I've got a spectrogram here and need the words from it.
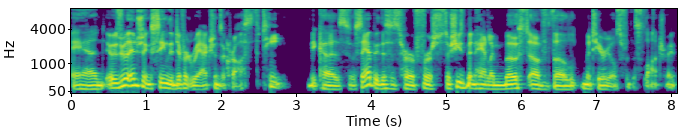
And it was really interesting seeing the different reactions across the team because so Sampy, this is her first so she's been handling most of the materials for this launch right?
